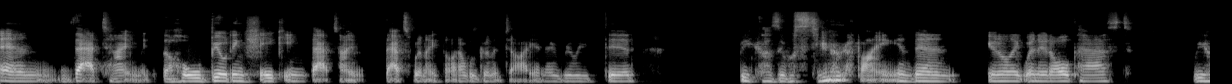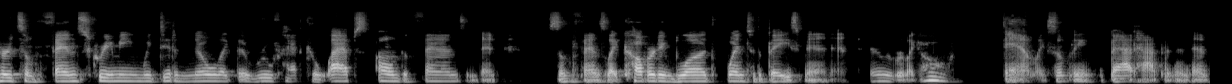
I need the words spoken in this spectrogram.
and that time like the whole building shaking that time that's when I thought I was going to die and I really did because it was terrifying. And then you know like when it all passed we heard some fans screaming. We didn't know like the roof had collapsed on the fans and then some fans like covered in blood went to the basement and, and we were like oh damn like something bad happened. And then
